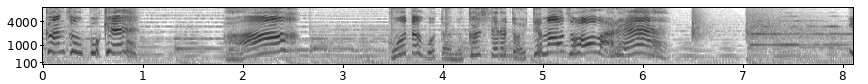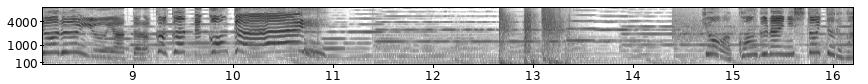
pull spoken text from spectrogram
かんぞボケああごたごた抜かしてるといてまうぞ我やるん言うやったらかかってこんかい。今日はこんぐらいにしといてるわ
